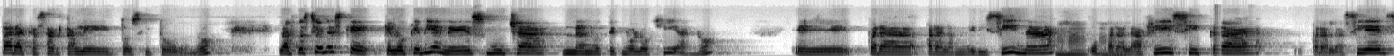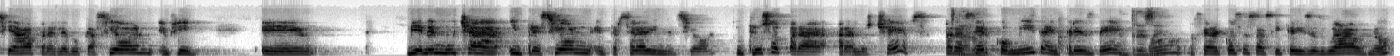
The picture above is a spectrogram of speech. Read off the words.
Para cazar talentos y todo, ¿no? La cuestión es que, que lo que viene es mucha nanotecnología, ¿no? Eh, para, para, la medicina o para la física, para la ciencia, para la educación, en fin. Eh, viene mucha impresión en tercera dimensión, incluso para, para los chefs, para hacer comida en 3D, ¿no? O sea, cosas así que dices, wow, ¿no?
